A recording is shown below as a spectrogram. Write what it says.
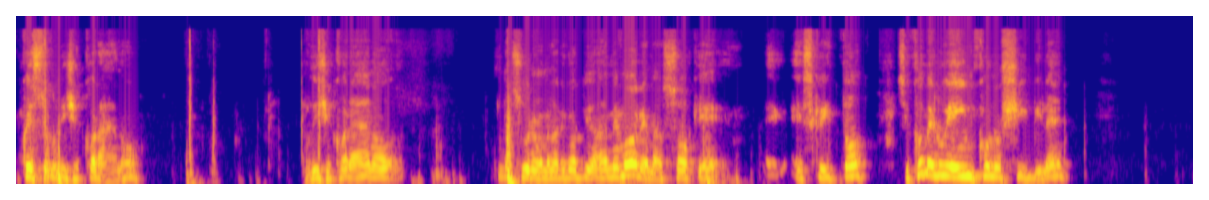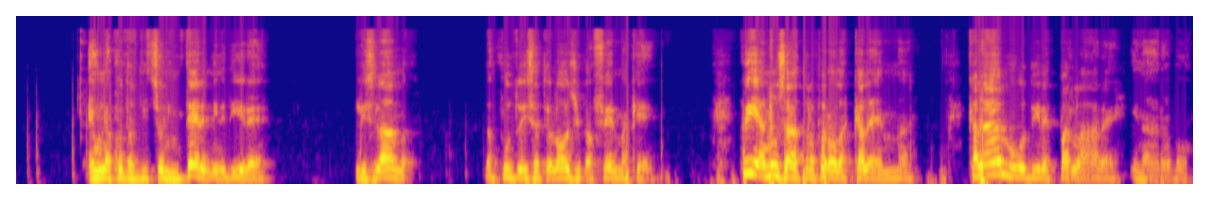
Questo lo dice il Corano. Lo dice il Corano, la sura non me la ricordo a memoria, ma so che è, è scritto. Siccome lui è inconoscibile, è una contraddizione in termini dire l'Islam da un punto di vista teologico afferma che qui hanno usato la parola kalem. Kalam vuol dire parlare in arabo,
